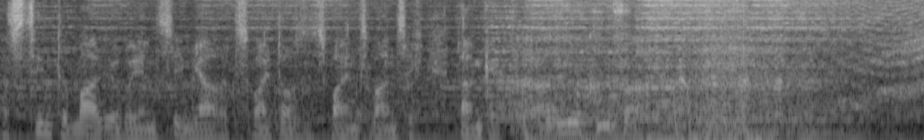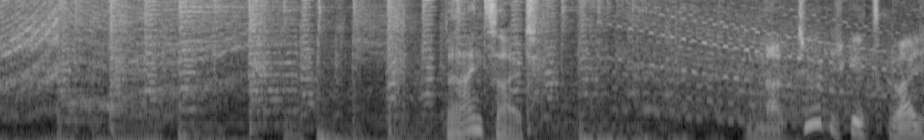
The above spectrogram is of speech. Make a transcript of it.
Das zehnte Mal übrigens im Jahre 2022. Danke. Radio Kufa. Rheinzeit. Natürlich geht es gleich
